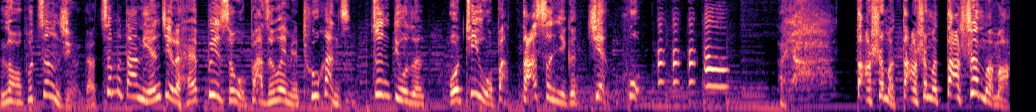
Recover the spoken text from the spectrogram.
老不正经的，这么大年纪了还背着我爸在外面偷汉子，真丢人！我替我爸打死你个贱货！哎呀，打什么打什么打什么嘛，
